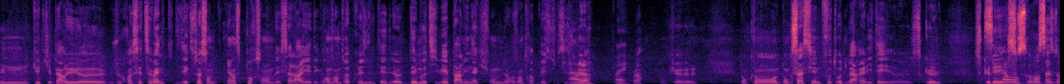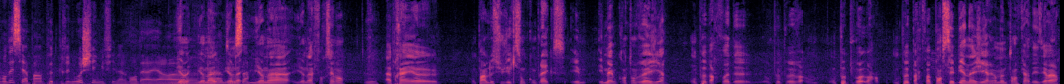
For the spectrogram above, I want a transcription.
Une, étude qui est parue, euh, je crois, cette semaine, qui disait que 75% des salariés des grandes entreprises mm. étaient euh, démotivés par l'inaction de leurs entreprises sur ces ah sujets-là. Voilà. Donc, donc, donc ça, c'est une photo de la réalité. Euh, ce que, ce que là, on commence à se demander s'il n'y a pas un peu de greenwashing finalement derrière. Il y, en, a, il, y en a, y en a forcément. Mm. Après, euh, on parle de sujets qui sont complexes et, même quand on veut agir, on peut parfois, de, on peut, on peut, on peut parfois penser bien agir et en même temps faire des erreurs.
